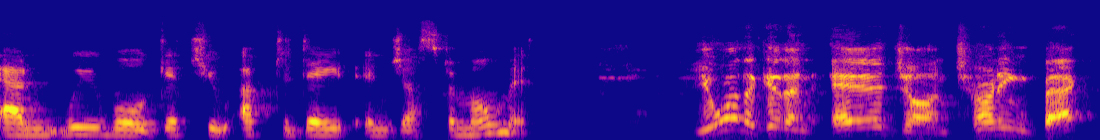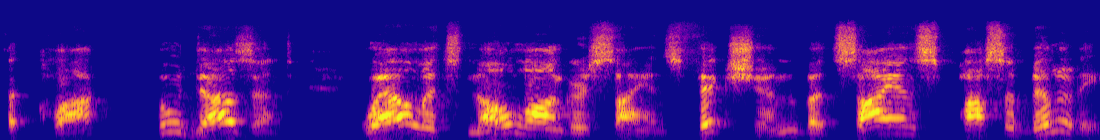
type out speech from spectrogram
And we will get you up to date in just a moment. You want to get an edge on turning back the clock? Who doesn't? Well, it's no longer science fiction, but science possibility,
